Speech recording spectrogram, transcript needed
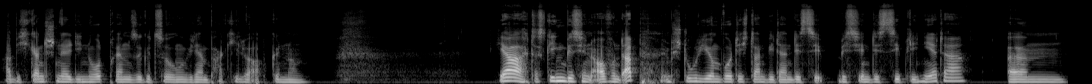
habe ich ganz schnell die Notbremse gezogen und wieder ein paar Kilo abgenommen. Ja, das ging ein bisschen auf und ab. Im Studium wurde ich dann wieder ein bisschen disziplinierter. Ähm,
